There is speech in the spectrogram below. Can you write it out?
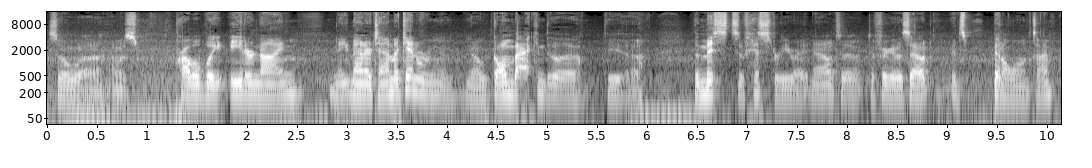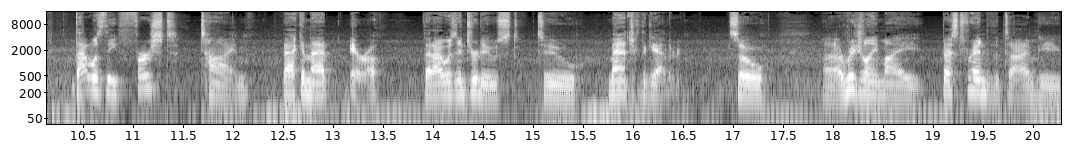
So uh, I was probably eight or nine, eight, nine or ten. I can't, you know, going back into the the uh, the mists of history right now to to figure this out. It's been a long time. That was the first time back in that era that I was introduced to Magic the Gathering. So uh, originally, my best friend at the time, he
